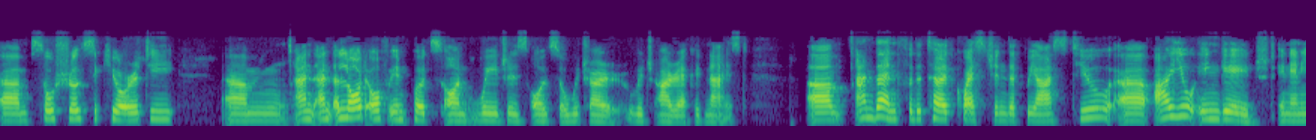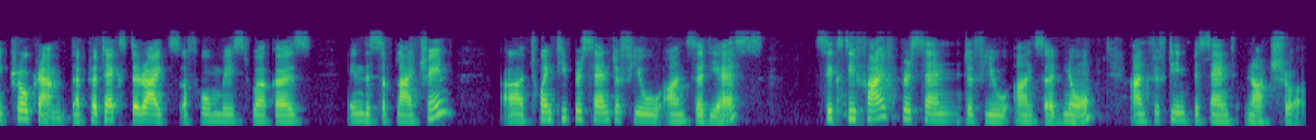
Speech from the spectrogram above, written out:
um, social security, um, and and a lot of inputs on wages also, which are which are recognized. Um, and then for the third question that we asked you, uh, are you engaged in any program that protects the rights of home-based workers in the supply chain? 20% uh, of you answered yes, 65% of you answered no, and 15% not sure.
